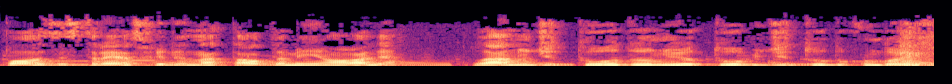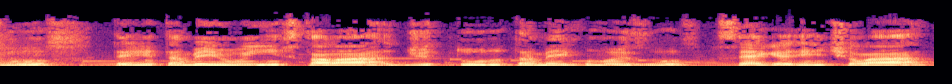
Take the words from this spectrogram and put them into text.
pós-estresse Feliz Natal também olha. Lá no De Tudo, no YouTube, De Tudo com dois U's. Tem também o Insta lá, De Tudo também com dois U's. Segue a gente lá.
